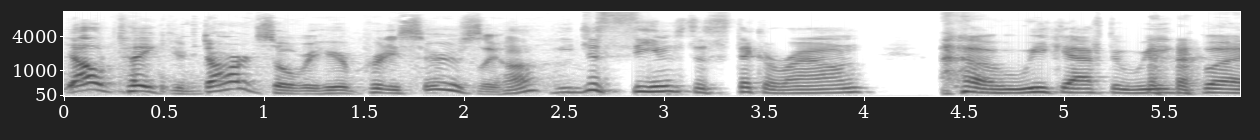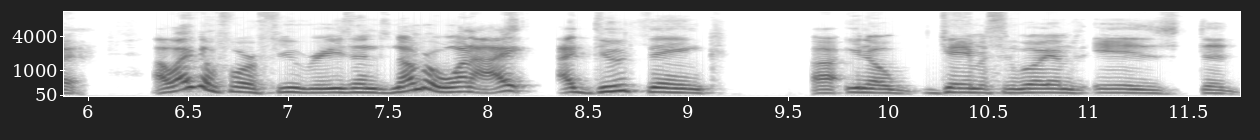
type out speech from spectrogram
Y'all take your darts over here pretty seriously, huh? He just seems to stick around uh, week after week, but I like him for a few reasons. Number one, I I do think uh, you know Jameson Williams is the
